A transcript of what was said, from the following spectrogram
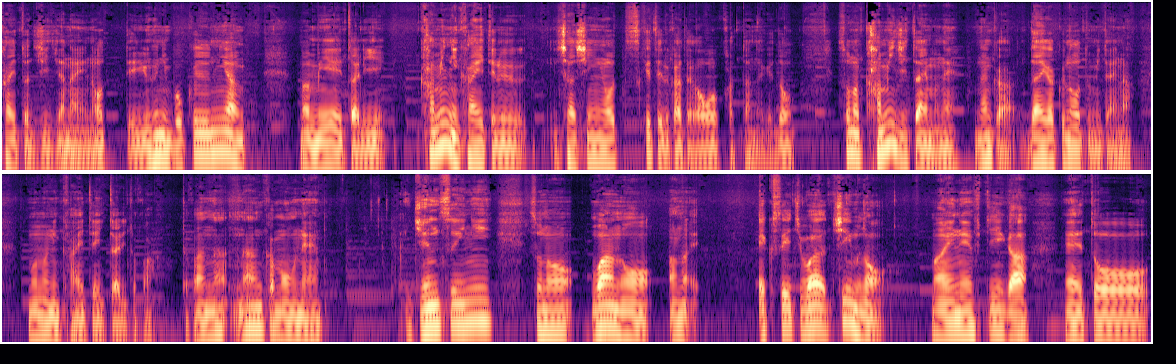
書いた字じゃないのっていうふうに僕には、まあ、見えたり紙に書いてる写真をつけてる方が多かったんだけどその紙自体もねなんか大学ノートみたいなものに書いていたりとかだからななんかもうね純粋にその和のあの XH 和チームの、まあ、NFT がえっ、ー、と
